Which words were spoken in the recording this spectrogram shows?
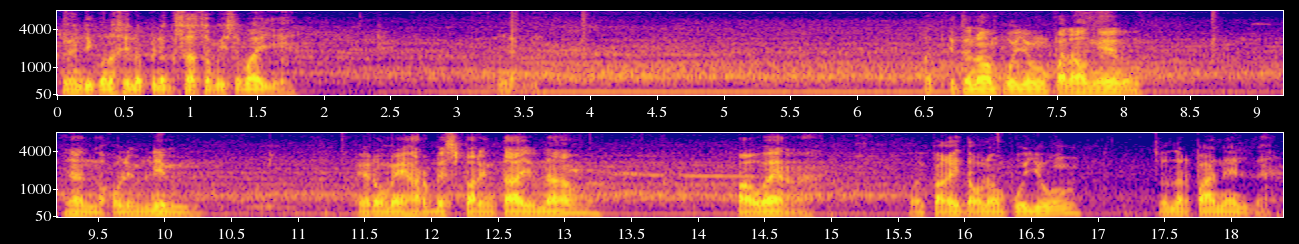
So, hindi ko na sila pinagsasabay-sabay. Ayan. At ito naman po yung panahon ngayon. Oh. Yan, makulimlim. Pero may harvest pa rin tayo ng power. O, ipakita ko naman po yung solar panel.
